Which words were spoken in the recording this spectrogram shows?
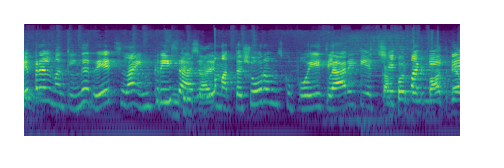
ஏப்ரல் மந்த்ல இருந்து ரேட்ஸ் எல்லாம் இன்க்ரீஸ் ஆகுது. மத்த ஷோரூம்ஸ்க்கு போய் கிளாரிட்டியை செக் பண்ணி.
